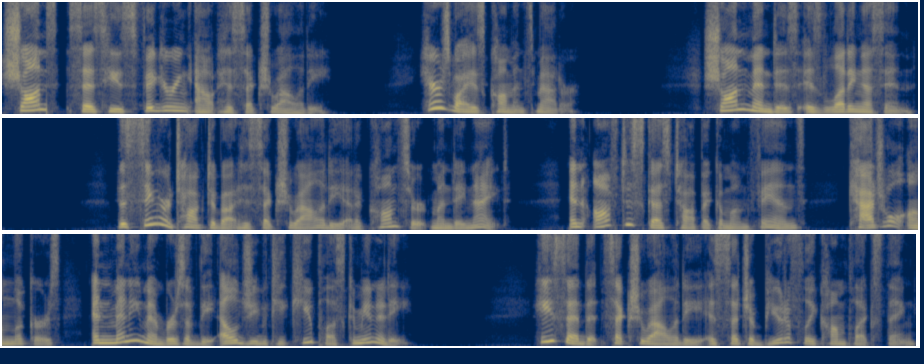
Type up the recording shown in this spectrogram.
Shawn says he's figuring out his sexuality. Here's why his comments matter. Shawn Mendes is letting us in. The singer talked about his sexuality at a concert Monday night, an oft discussed topic among fans, casual onlookers, and many members of the LGBTQ community. He said that sexuality is such a beautifully complex thing,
